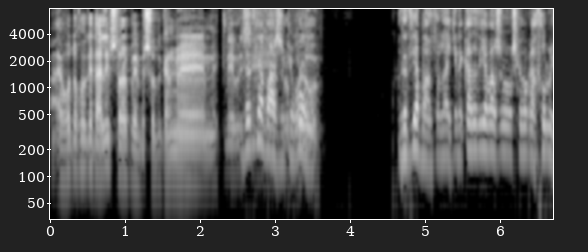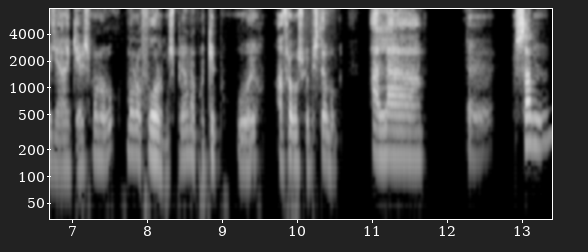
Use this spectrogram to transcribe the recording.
εγώ το έχω εγκαταλείψει το Rock Paper Shotgun με, με την έβριση δεν διαβάζω κι εγώ δεν διαβάζω, αλλά γενικά δεν διαβάζω σχεδόν καθόλου για games, μόνο, μόνο forums πλέον από εκεί που ε, ανθρώπους που εμπιστεύομαι. Αλλά ε, σαν,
